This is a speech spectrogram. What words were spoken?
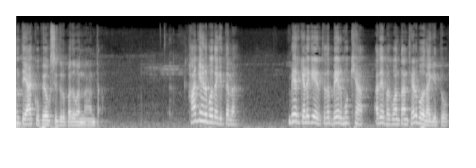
ಅಂತ ಯಾಕೆ ಉಪಯೋಗಿಸಿದ್ರು ಪದವನ್ನು ಅಂತ? ಹಾಗೆ ಹೇಳ್ಬೋದಾಗಿತ್ತಲ್ಲ? ಬೇರೆ ಕೆಳಗೆ ಇರ್ತದೆ, ಬೇರೆ ಮುಖ್ಯ, ಅದೇ ಭಗವಂತ ಅಂತ ಹೇಳ್ಬೋದಾಗಿತ್ತು.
